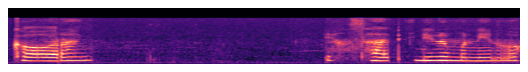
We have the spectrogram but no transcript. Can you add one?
Ke orang yang saat ini nemenin lo.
